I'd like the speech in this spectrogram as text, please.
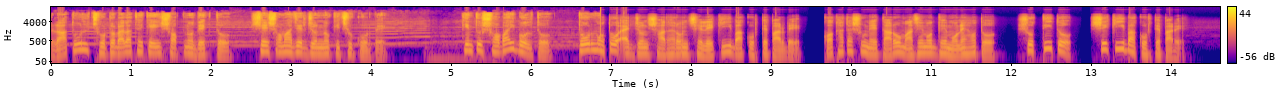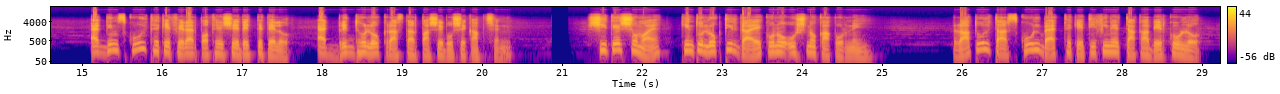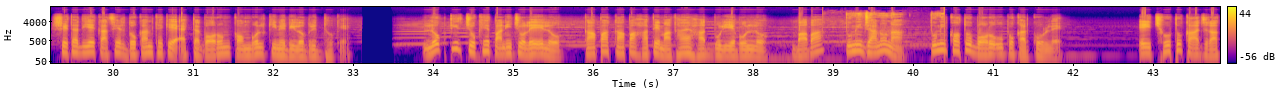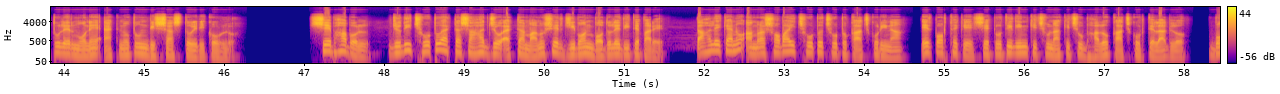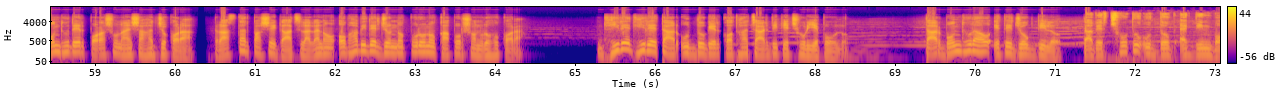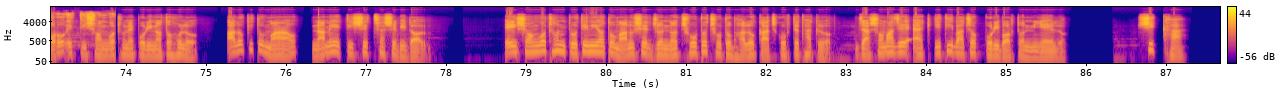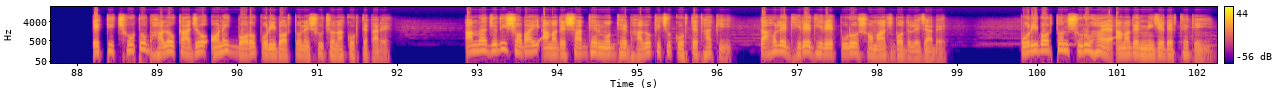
রাতুল ছোটবেলা থেকেই স্বপ্ন দেখত সে সমাজের জন্য কিছু করবে। কিন্তু সবাই বলতো, তোর মতো একজন সাধারণ ছেলে কি বা করতে পারবে? কথাটা শুনে তারও মাঝে মধ্যে মনে হতো, সত্যিই তো, সে কি বা করতে পারে? একদিন স্কুল থেকে ফেরার পথে সে দেখতে পেল, এক বৃদ্ধ লোক রাস্তার পাশে বসে কাঁপছেন। শীতের সময়, কিন্তু লোকটির গায়ে কোনো উষ্ণ কাপড় নেই। রাতুল তার স্কুল ব্যাগ থেকে টিফিনের টাকা বের করল সেটা দিয়ে কাছের দোকান থেকে একটা গরম কম্বল কিনে দিল বৃদ্ধকে। লোকটির চোখে পানি চলে এলো, কাঁপা কাঁপা হাতে মাথায় হাত বুলিয়ে বলল, বাবা, তুমি জানো না, তুমি কত বড় উপকার করলে। এই ছোট কাজ রাতুলের মনে এক নতুন বিশ্বাস তৈরি করল। সে ভাবল, যদি ছোট একটা সাহায্য একটা মানুষের জীবন বদলে দিতে পারে, তাহলে কেন আমরা সবাই ছোট ছোট কাজ করি না? এরপর থেকে সে প্রতিদিন কিছু না কিছু ভালো কাজ করতে লাগল। বন্ধুদের পড়াশোনায় সাহায্য করা, রাস্তার পাশে গাছ লাগানো, অভাবীদের জন্য পুরনো কাপড় সংগ্রহ করা। ধীরে ধীরে তার উদ্যোগের কথা চারদিকে ছড়িয়ে পড়ল। তার বন্ধুরাও এতে যোগ দিল। তাদের ছোট উদ্যোগ একদিন বড় একটি সংগঠনে পরিণত হল। আলোকিত মাও নামে একটি স্বেচ্ছাসেবী দল। এই সংগঠন প্রতিনিয়ত মানুষের জন্য ছোট ছোট ভালো কাজ করতে থাকল, যা সমাজে এক ইতিবাচক পরিবর্তন নিয়ে এলো। শিক্ষা একটি ছোট ভালো কাজও অনেক বড় পরিবর্তনের সূচনা করতে পারে। আমরা যদি সবাই আমাদের সাধ্যের মধ্যে ভালো কিছু করতে থাকি, তাহলে ধীরে ধীরে পুরো সমাজ বদলে যাবে। পরিবর্তন শুরু হয় আমাদের নিজেদের থেকেই।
